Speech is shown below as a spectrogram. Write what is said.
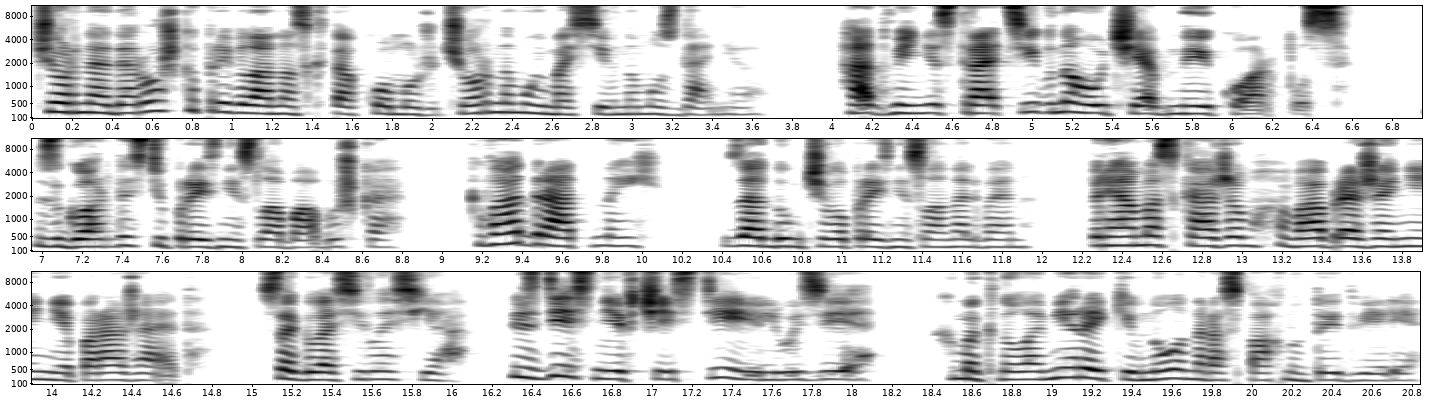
Черная дорожка привела нас к такому же черному и массивному зданию. «Административно-учебный корпус», — с гордостью произнесла бабушка. «Квадратный», — задумчиво произнесла Нальвен. «Прямо скажем, воображение не поражает», — согласилась я. «Здесь не в чести иллюзии», — хмыкнула Мера и кивнула на распахнутые двери.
